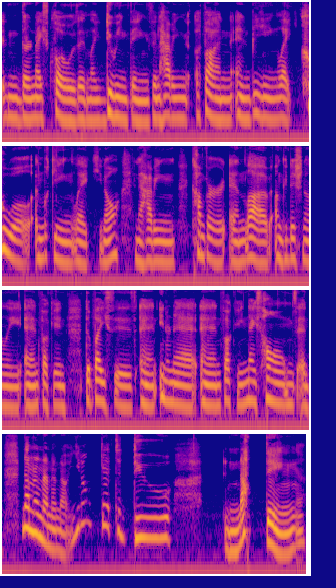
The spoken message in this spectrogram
in their nice clothes and, like, doing things and having fun and being, like, cool and looking, like, you know, and having comfort and love unconditionally and fucking devices and internet and fucking nice homes and no, no, no, no, no. You don't get to do nothing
